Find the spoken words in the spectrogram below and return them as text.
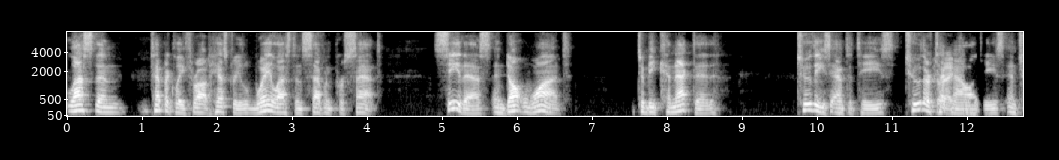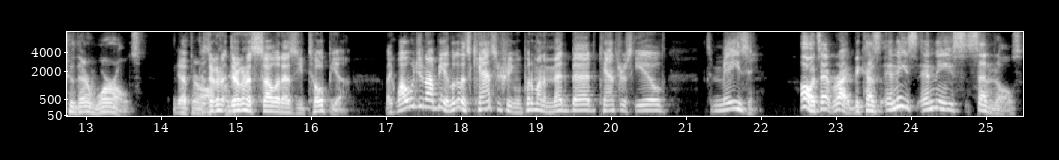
less than typically throughout history, way less than seven percent see this and don't want to be connected to these entities, to their Correct. technologies, and to their worlds. Yeah, they're, they're gonna they're gonna sell it as utopia. Like, why would you not be? Look at this cancer treatment. We put them on a med bed. Cancer's healed. It's amazing. Oh, it's that right because in these in these citadels,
